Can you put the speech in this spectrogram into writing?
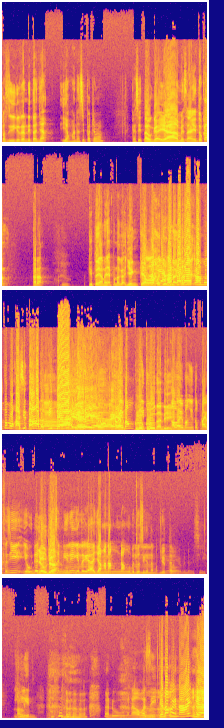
Pas giliran ditanya, "Yang mana sih pacarnya?" Kasih tahu nggak ya? Misalnya itu kan kadang kita yang nanya pun agak jengkel apa Ya, gimana antara gitu kan. kamu tuh mau kasih tahu atau Ah, tidak iya, gitu ya. gitu. Kalau emang clue-clue itu tadi. kalau emang itu privacy ya udah Ya sendiri gitu ya jangan nanggung nanggung betul sih kata Bang gitu. Iya, bener sih. Ilin Aduh, kenapa sih? Kan aku yang nanya.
